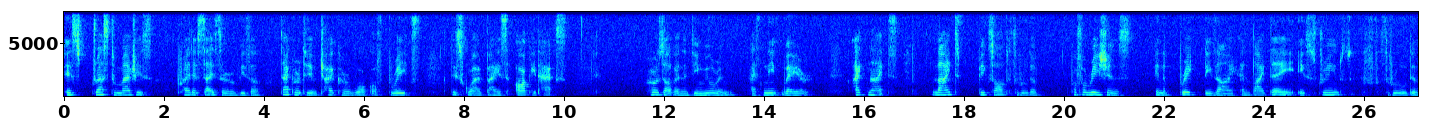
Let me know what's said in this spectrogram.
is dressed to match its predecessor with a decorative checker work of bricks described by its architects. Herzog and de Meuron as knitwear at night, light peeks out through the perforations in the brick design, and by day it streams through the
